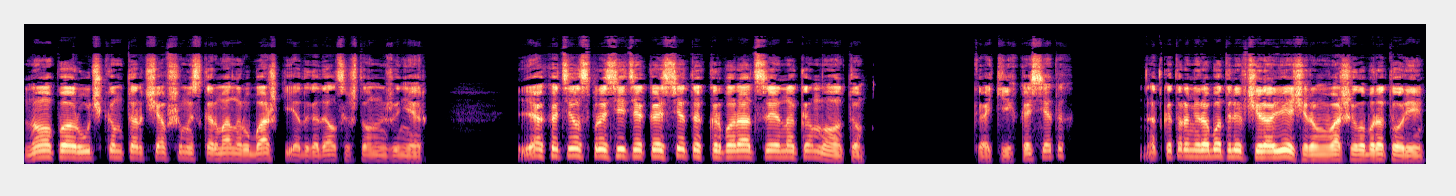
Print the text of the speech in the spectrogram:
но по ручкам, торчавшим из кармана рубашки, я догадался, что он инженер. Я хотел спросить о кассетах корпорации Накамото. — Каких кассетах? — Над которыми работали вчера вечером в вашей лаборатории.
